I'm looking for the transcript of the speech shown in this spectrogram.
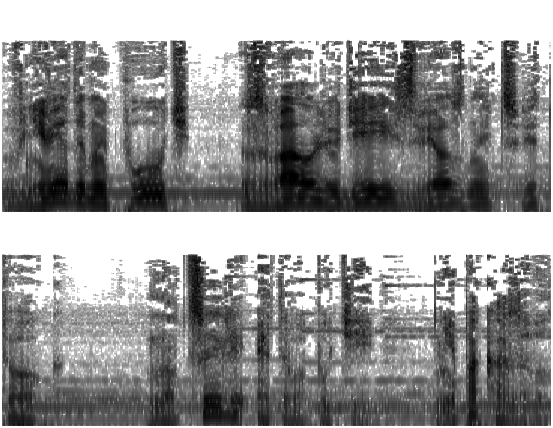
В неведомый путь звал людей звездный цветок, но цели этого пути не показывал.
